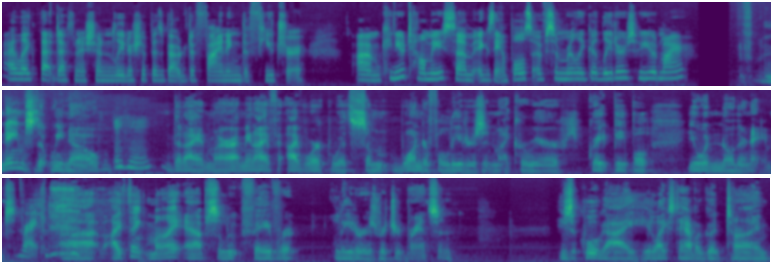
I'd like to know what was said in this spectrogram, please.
I like that definition. Leadership is about defining the future. Um, can you tell me some examples of some really good leaders who you admire? names that we know that I admire. I mean, I've I've worked with some wonderful leaders in my career, great people. You wouldn't know their names. Right. Uh, I think my absolute favorite leader is Richard Branson. He's a cool guy. He likes to have a good time.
